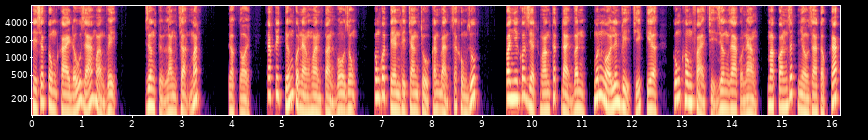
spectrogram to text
thì sẽ công khai đấu giá hoàng vị. Dương Tử Lăng trợn mắt. Được rồi, phép kích tướng của nàng hoàn toàn vô dụng. Không có tiền thì trang chủ căn bản sẽ không giúp. Coi như có diệt Hoàng thất Đại Vân, muốn ngồi lên vị trí kia cũng không phải chỉ Dương gia của nàng, mà còn rất nhiều gia tộc khác.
